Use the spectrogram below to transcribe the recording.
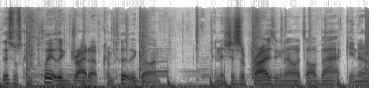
this was completely dried up, completely gone. And it's just surprising now it's all back, you know?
